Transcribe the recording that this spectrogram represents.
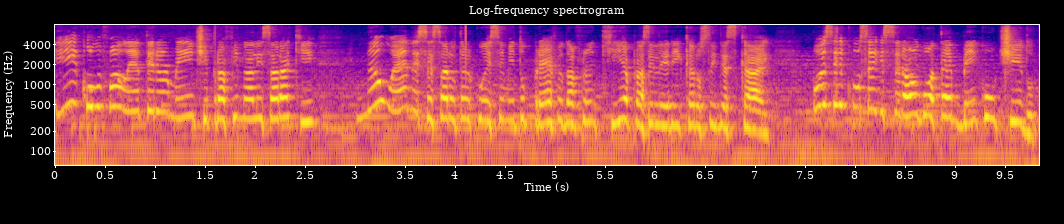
E como falei anteriormente, para finalizar aqui, não é necessário ter conhecimento prévio da franquia para ler Icarus in the Sky, pois ele consegue ser algo até bem contido.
